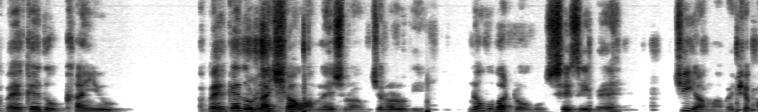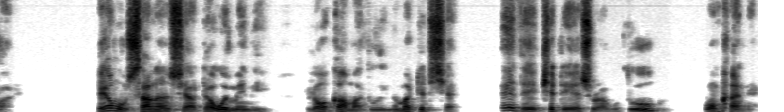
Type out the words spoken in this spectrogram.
အဘယ်ကဲ့သို့ခံယူ အဘယ်ကဲ့သို့လိုက်ရှောက်ရမလဲဆိုတာကိုကျွန်တော်တို့ဒီနှုတ်ကပတ်တော်ကိုစိတ်စိတ်ပဲကြည့်ရမှာပဲဖြစ်ပါတယ်။ဒါကြောင့်မို့ဆာလန်ဆရာဒါဝိဒ်မင်းဒီလောကမှာသူနံပါတ်1တစ်ချက်ဧည့်သည်ဖြစ်တယ်ဆိုတာကိုသူဝန်ခံတယ်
